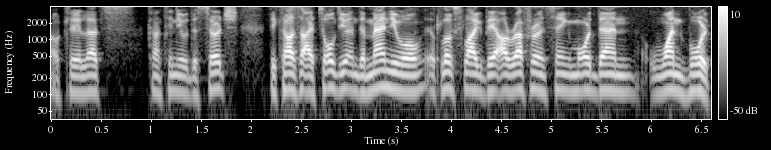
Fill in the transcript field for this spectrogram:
Okay, let's continue the search because I told you in the manual it looks like they are referencing more than one board.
